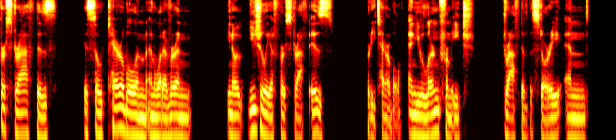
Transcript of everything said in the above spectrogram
first draft is is so terrible and and whatever and you know usually a first draft is pretty terrible and you learn from each draft of the story and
